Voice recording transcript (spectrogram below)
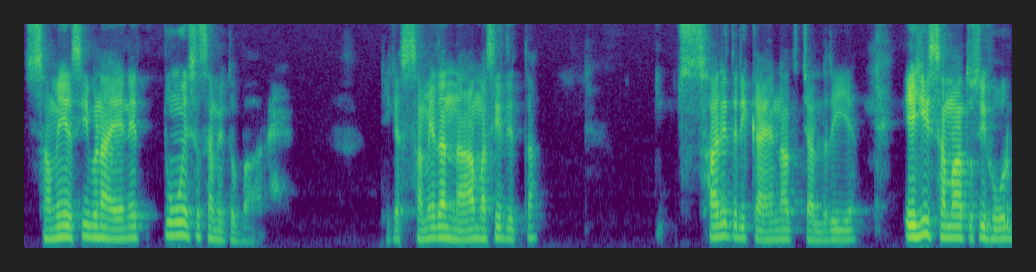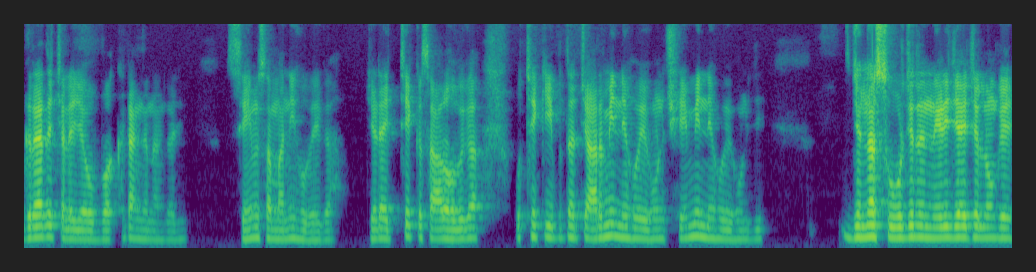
ਸਮੇਂ ਅਸੀਂ ਬਣਾਏ ਨੇ, ਤੂੰ ਇਸ ਸਮੇਂ ਤੋਂ ਬਾਹਰ ਹੈ। ਠੀਕ ਹੈ, ਸਮੇਂ ਦਾ ਨਾਮ ਅਸੀਂ ਦਿੱਤਾ। ਸਾਰੀ ਤੇਰੀ ਕਾਇਨਾਤ ਚੱਲ ਰਹੀ ਹੈ। ਇਹੀ ਸਮਾਂ ਤੁਸੀਂ ਹੋਰ ਗ੍ਰਹਿ ਤੇ ਚਲੇ ਜਾਓ, ਵੱਖ ਢੰਗ ਨਾਲ ਗਾ ਜੀ। ਸੇਮ ਸਮਾਂ ਨਹੀਂ ਹੋਵੇਗਾ। ਜਿਹੜਾ ਇੱਥੇ ਇੱਕ ਸਾਲ ਹੋਵੇਗਾ, ਉੱਥੇ ਕੀ ਪਤਾ 4 ਮਹੀਨੇ ਹੋਏ ਹੋਣ 6 ਮਹੀਨੇ ਹੋਏ ਹੋਣ ਜੀ। ਜਿੰਨਾ ਸੂਰਜ ਦੇ ਨੇੜੇ ਜਾਈ ਚੱਲੋਗੇ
